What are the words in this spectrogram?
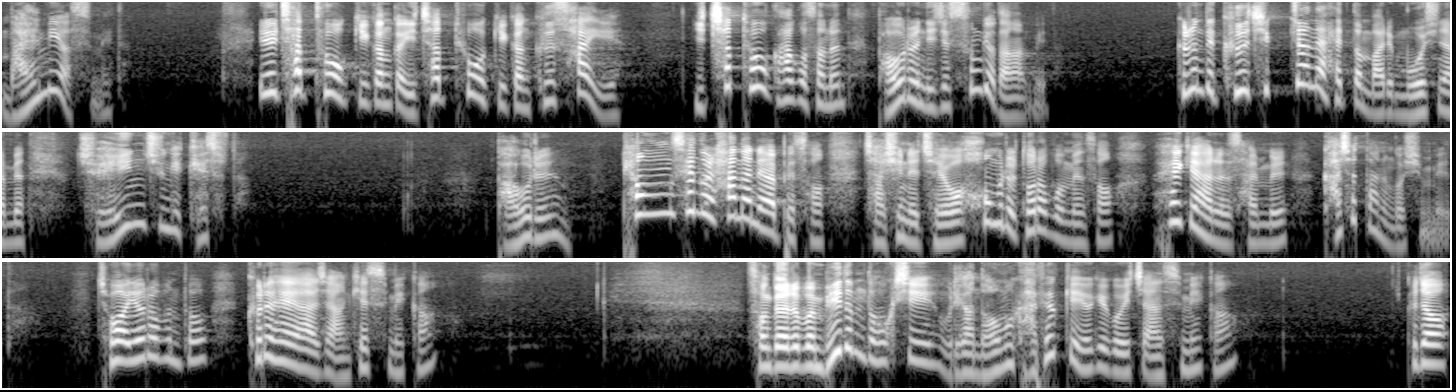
말미였습니다. 1차 투옥 기간과 2차 투옥 기간 그 사이에 2차 투옥하고서는 바울은 이제 순교당합니다. 그런데 그 직전에 했던 말이 무엇이냐면 죄인 중에 괴수다. 바울은 평생을 하나님 앞에서 자신의 죄와 허물을 돌아보면서 회개하는 삶을 가졌다는 것입니다. 저와 여러분도 그러해야 하지 않겠습니까? 성도 여러분, 믿음도 혹시 우리가 너무 가볍게 여기고 있지 않습니까? 그저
